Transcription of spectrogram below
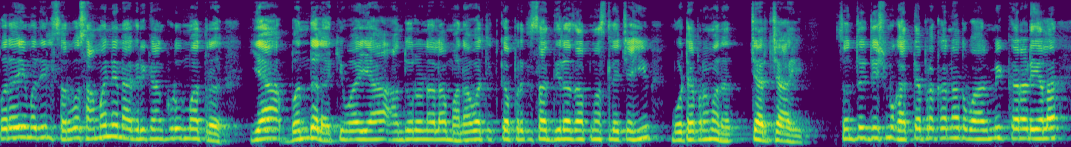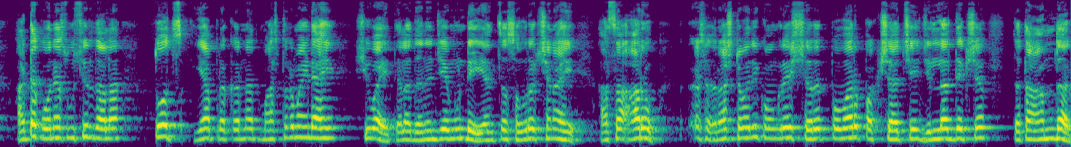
परळीमधील सर्वसामान्य नागरिकांकडून मात्र या बंदला किंवा या आंदोलनाला म्हणावा तितका प्रतिसाद दिला जात नसल्याच्याही मोठ्या प्रमाणात चर्चा आहे. संतोष देशमुख हत्या प्रकरणात वाल्मिक कराड याला अटक होण्यास उशीर झाला. तोच या प्रकरणात मास्टरमाइंड आहे. शिवाय त्याला धनंजय मुंडे यांचं संरक्षण आहे असा आरोप राष्ट्रवादी काँग्रेस शरद पवार पक्षाचे जिल्हाध्यक्ष तथा आमदार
